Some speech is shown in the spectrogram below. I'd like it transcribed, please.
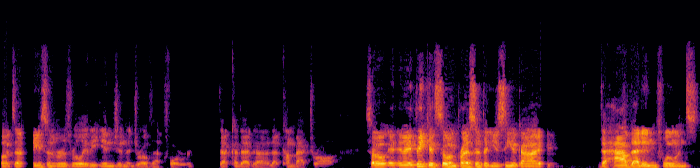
But uh, Mason was really the engine that drove that forward, that that uh, that comeback draw. So, and I think it's so impressive that you see a guy to have that influence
